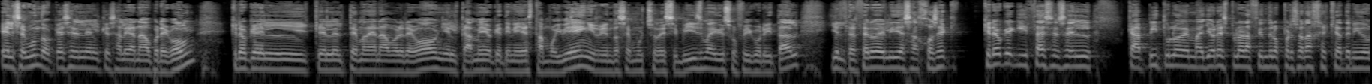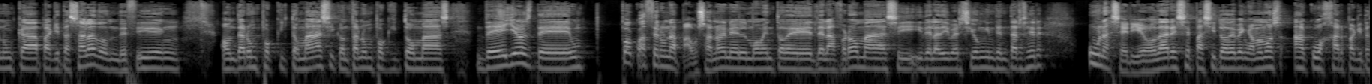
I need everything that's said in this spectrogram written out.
El segundo, que es en el que sale Ana Obregón, creo que el, que el tema de Ana Obregón y el cameo que tiene ya está muy bien y riéndose mucho de sí misma y de su figura y tal. Y el tercero de Lidia San José, Creo que quizás es el capítulo de mayor exploración de los personajes que ha tenido nunca Paquita Sala, donde deciden ahondar un poquito más y contar un poquito más de ellos, de un poco hacer una pausa, ¿no? En el momento de, las bromas y, de la diversión, intentar ser una serie o dar ese pasito de venga, vamos a cuajar Paquita,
